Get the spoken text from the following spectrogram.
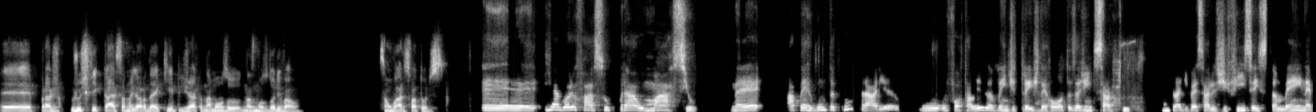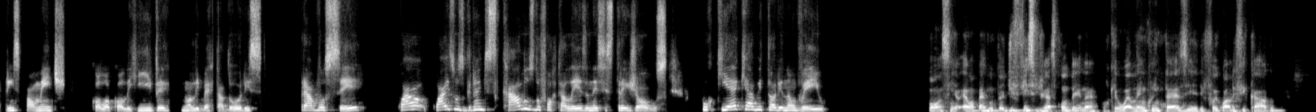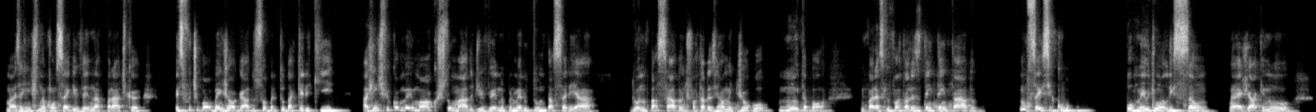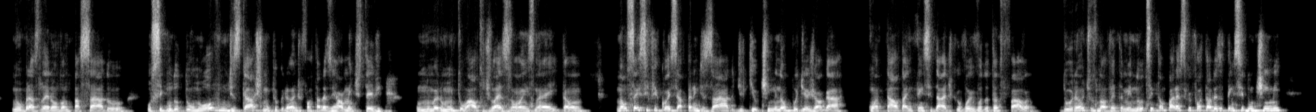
é, para justificar essa melhora da equipe já na mãos, nas mãos do Dorival. São vários fatores. É, e agora eu faço para o Márcio né, a pergunta contrária. O, o, Fortaleza vem de três derrotas, a gente sabe que contra adversários difíceis também, né, principalmente Colo-Colo e River no Libertadores. Para você, qual, quais os grandes calos do Fortaleza nesses três jogos? Por que é que a vitória não veio? Bom, assim, é uma pergunta difícil de responder, né? Porque o elenco, em tese, ele foi qualificado, mas a gente não consegue ver na prática esse futebol bem jogado, sobretudo aquele que a gente ficou meio mal acostumado de ver no primeiro turno da Série A do ano passado, onde Fortaleza realmente jogou muita bola. Me parece que o Fortaleza tem tentado, não sei se por meio de uma lição, né? Já que no, no Brasileirão do ano passado, o segundo turno houve um desgaste muito grande, o Fortaleza realmente teve um número muito alto de lesões, né? Então, não sei se ficou esse aprendizado de que o time não podia jogar com a tal da intensidade que o Voivoda tanto fala durante os 90 minutos, então parece que o Fortaleza tem sido um time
